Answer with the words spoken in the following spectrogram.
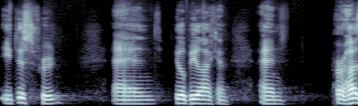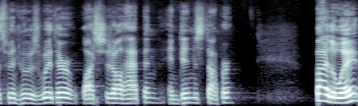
eat this fruit, and you'll be like Him. And her husband, who was with her, watched it all happen and didn't stop her. By the way,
